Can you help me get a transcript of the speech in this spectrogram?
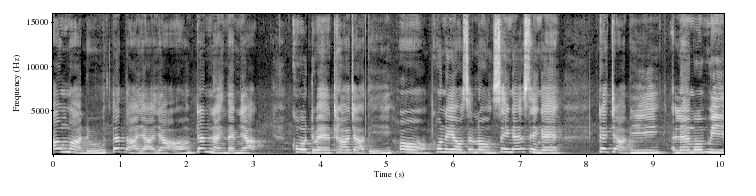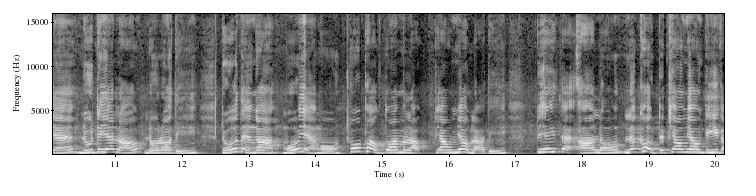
အောက်မှလူတက်တာရရအောင်တက်နိုင်သည်မြခိုးတွယ်ထားကြသည် ဟောခုနှစ်ယောက်စလုံးစင်ကဲစင်ကဲတက်ကြပြီးအလံကိုမှီရန်လူတစ်ရက်လောက်လိုတော့သည်ဒိုးတန်ကမိုးရန်ကိုထိုးဖောက်သွားမလောက်ပြောင်မြောက်လာသည်ပြိသက်အားလုံးလက်ခုပ်တစ်ဖြောင်းဖြောင်းတီးက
